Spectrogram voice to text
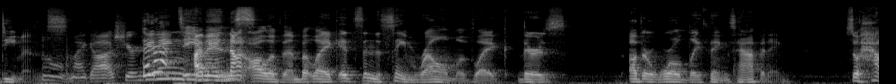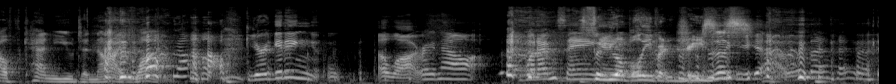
demons. Oh my gosh, you're They're not getting. demons. I mean, not all of them, but like it's in the same realm of like there's otherworldly things happening. So how can you deny one? You're getting a lot right now. What I'm saying. so you don't believe in Jesus? Yeah. What the heck?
